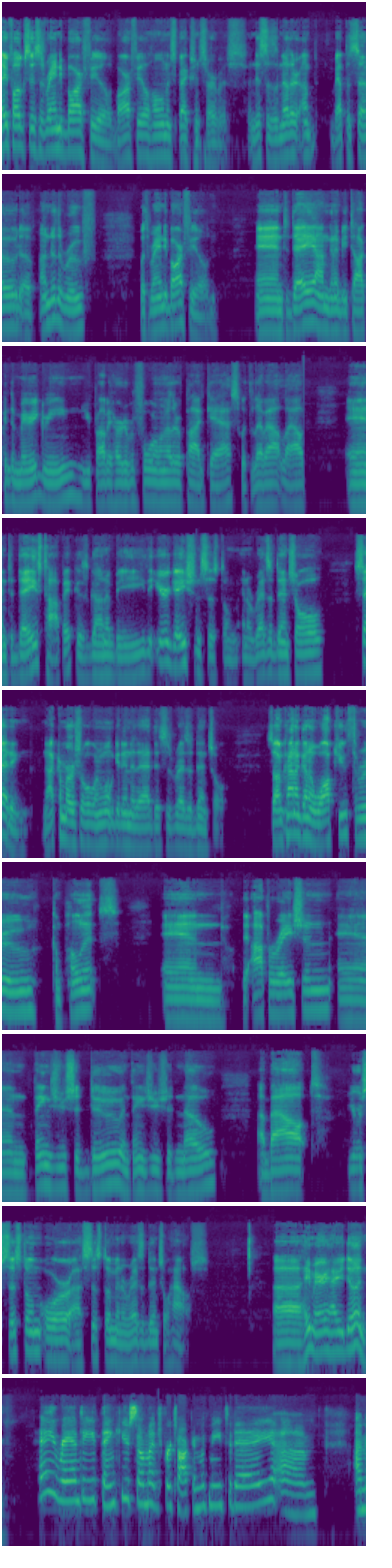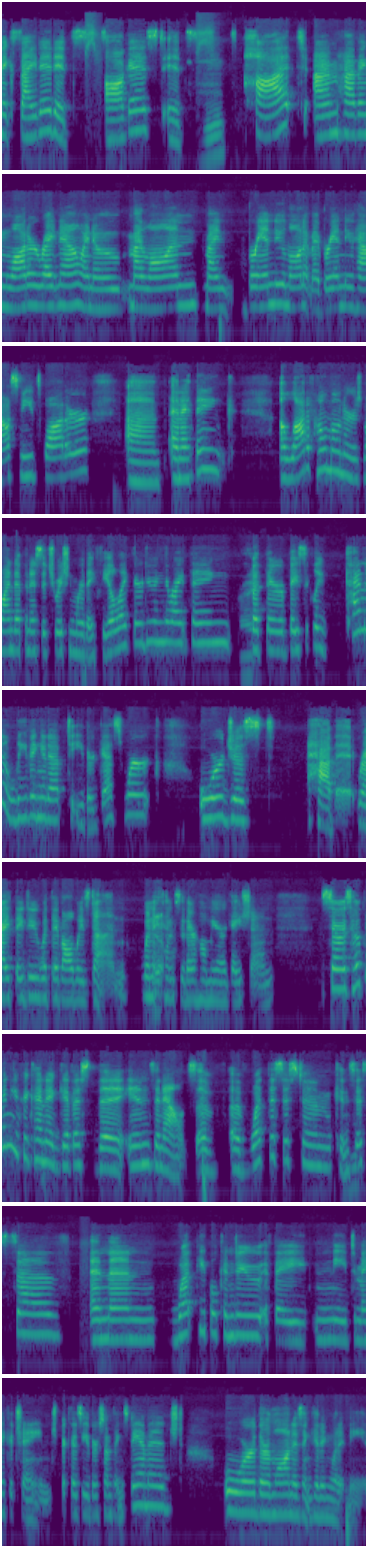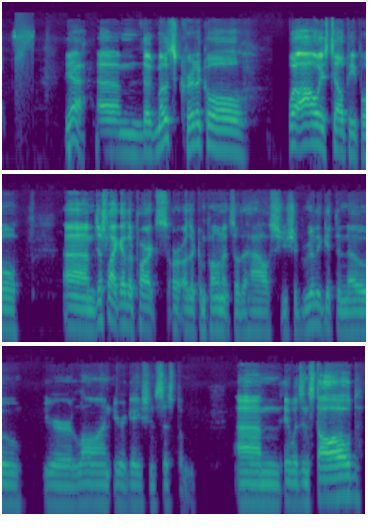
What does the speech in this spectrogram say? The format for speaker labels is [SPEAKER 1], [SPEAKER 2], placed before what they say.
[SPEAKER 1] Hey, folks, this is Randy Barfield, Barfield Home Inspection Service, and this is another um, episode of Under the Roof with Randy Barfield. And today I'm going to be talking to Mary Green. You probably heard her before on other podcasts with Live Out Loud. And today's topic is going to be the irrigation system in a residential setting, not commercial. We won't get into that. This is residential. So I'm kind of going to walk you through components and the operation and things you should do and things you should know about your system or a system in a residential house. Uh, hey, Mary, how you doing?
[SPEAKER 2] Hey, Randy. Thank you so much for talking with me today. Um, I'm excited. It's August. It's mm-hmm. hot. I'm having water right now. I know my lawn, my brand new lawn at my brand new house needs water. Um, and I think a lot of homeowners wind up in a situation where they feel like they're doing the right thing, right. but they're basically kind of leaving it up to either guesswork or just habit, right? They do what they've always done when it yep. comes to their home irrigation. So I was hoping you could kind of give us the ins and outs of, of what the system consists of and then what people can do if they need to make a change because either something's damaged or their lawn isn't getting what it needs.
[SPEAKER 1] Yeah. Um, the most critical, well, I always tell people, um, just like other parts or other components of the house, you should really get to know your lawn irrigation system. Um, it was installed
